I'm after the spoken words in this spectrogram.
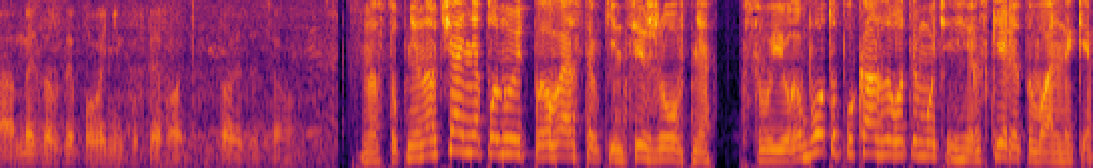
е, ми завжди повинні бути готові до цього. Наступні навчання планують провести в кінці жовтня. Свою роботу показуватимуть гірські рятувальники.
